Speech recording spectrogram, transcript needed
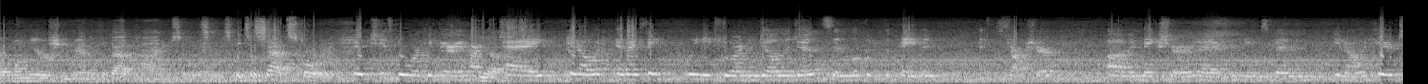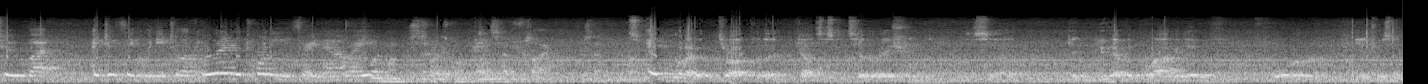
That one year she ran into bad times, so it's, it's- it's a sad story. And she's been working very hard to pay, you know, and and I think we need to do our due diligence and look at the payment structure um, and make sure that everything's been, you know, adhered to, but I do think we need to look, we're in the 20s right now, right? 21%, 21.75%. And- What I would throw out for the council's consideration is, uh, again, you have the prerogative for the interest in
